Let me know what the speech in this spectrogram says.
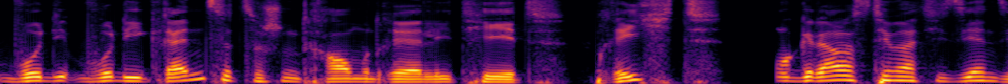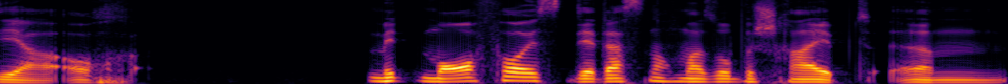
wo die, wo die Grenze zwischen Traum und Realität bricht. Und genau das thematisieren sie ja auch mit Morpheus, der das nochmal so beschreibt. Ähm,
